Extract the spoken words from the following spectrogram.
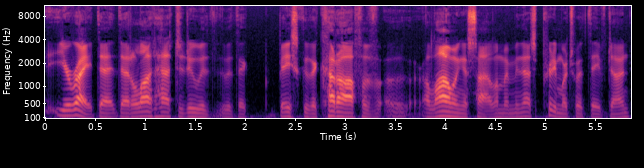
you're right that, that a lot has to do with, with the basically the cutoff of uh, allowing asylum. I mean, that's pretty much what they've done.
